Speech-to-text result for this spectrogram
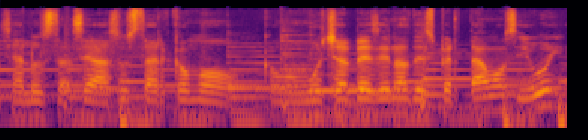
se, va a asustar como, como muchas veces nos despertamos y uy,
